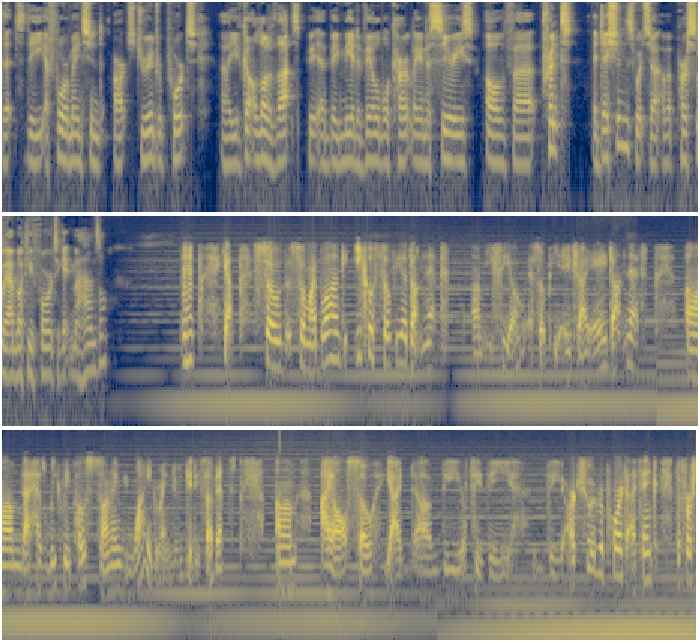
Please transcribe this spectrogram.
that the aforementioned Archdruid report, uh, you've got a lot of that uh, being made available currently in a series of uh, print editions, which uh, personally I'm looking forward to getting my hands on. Mm-hmm. Yeah. So, so my blog, ecosophia.net, um, E-C-O-S-O-P-H-I-A dot net. Um, that has weekly posts on a wide range of giddy subjects. Um, I also, yeah, uh, the let's see, the the Archdruid report. I think the first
